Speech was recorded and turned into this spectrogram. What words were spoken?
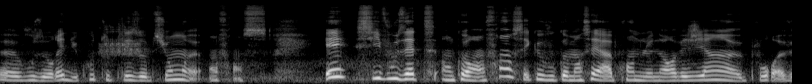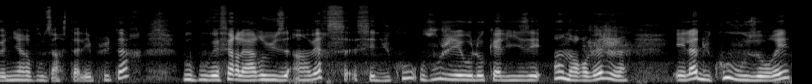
euh, vous aurez du coup toutes les options euh, en France. Et si vous êtes encore en France et que vous commencez à apprendre le norvégien euh, pour venir vous installer plus tard, vous pouvez faire la ruse inverse, c'est du coup vous géolocaliser en Norvège et là du coup vous aurez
